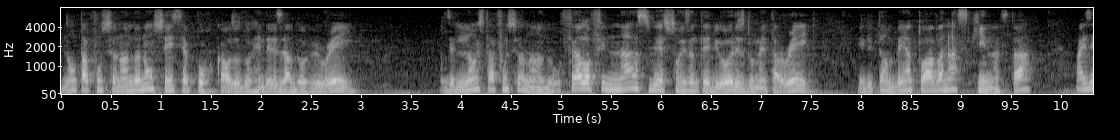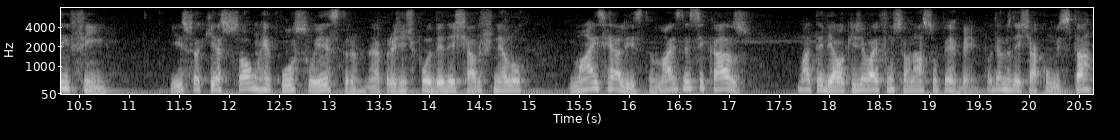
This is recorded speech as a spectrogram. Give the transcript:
não está funcionando. Eu não sei se é por causa do renderizador V-Ray. Mas ele não está funcionando. O Felloff nas versões anteriores do MentaRay, ele também atuava nas quinas, tá? Mas enfim, isso aqui é só um recurso extra né, para a gente poder deixar o chinelo mais realista. Mas nesse caso, o material aqui já vai funcionar super bem. Podemos deixar como está,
